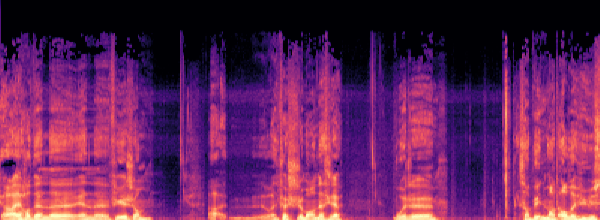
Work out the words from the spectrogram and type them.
Ja, jeg hadde en, eh, en fyr som Det var den første romanen jeg skrev, hvor så han begynner med at alle hus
